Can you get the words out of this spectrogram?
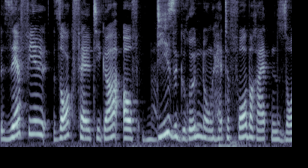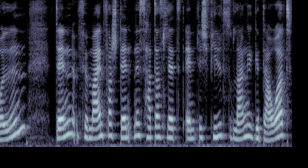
sehr viel sorgfältiger auf diese Gründung hätte vorbereiten sollen, denn für mein Verständnis hat das letztendlich viel zu lange gedauert,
